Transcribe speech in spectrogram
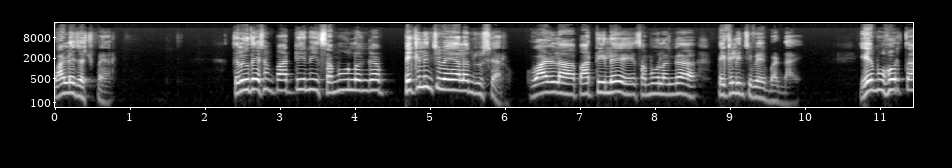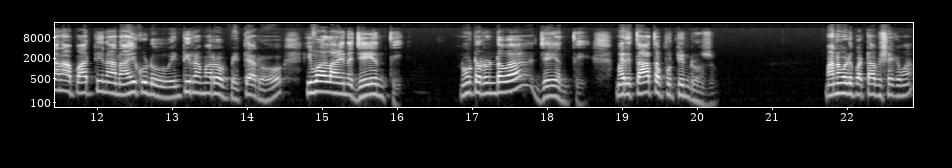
వాళ్ళే చచ్చిపోయారు. తెలుగుదేశం పార్టీని సమూలంగా పెకిలించి వేయాలని చూశారు. వాళ్ళ పార్టీలే సమూలంగా పెకిలించి వేయబడ్డాయి. ఏ ముహూర్తాన ఆ పార్టీ నా నాయకుడు ఎన్టీ రామారావు పెట్టారో ఇవాళ ఆయన జయంతి. నూట రెండవ జయంతి. మరి తాత పుట్టినరోజు. మనవడి పట్టాభిషేకమా?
